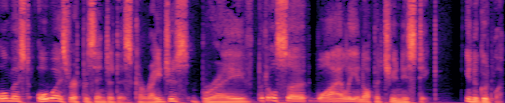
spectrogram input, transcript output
almost always represented as courageous, brave, but also wily and opportunistic, in a good way.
